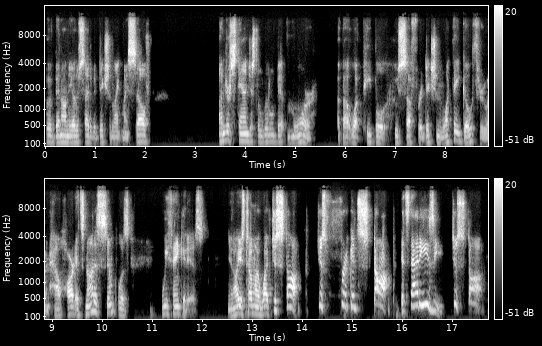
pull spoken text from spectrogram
who have been on the other side of addiction, like myself, understand just a little bit more about what people who suffer addiction, what they go through, and how hard it's not as simple as we think it is. You know, I used to tell my wife, just stop, just freaking stop. It's that easy. Just stop.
